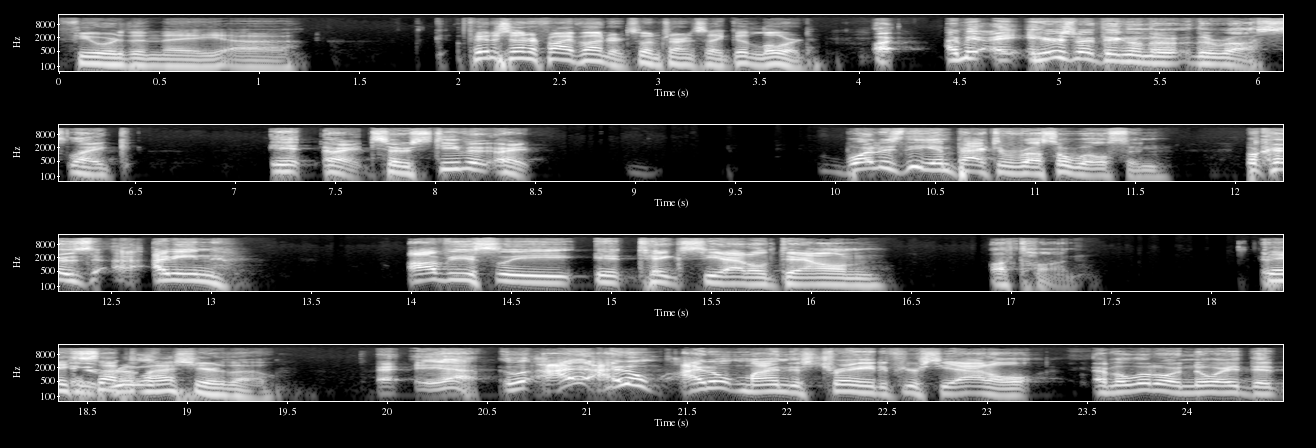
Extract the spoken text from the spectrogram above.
fewer than they uh, finish under 500. So I'm trying to say, good lord. I mean, here's my thing on the the Russ. Like it. All right. So Steven, all right. What is the impact of Russell Wilson? Because I- I mean, obviously, it takes Seattle down a ton. They it sucked really- last year though. uh, Yeah, I, I don't I don't mind this trade if you're Seattle. I'm a little annoyed that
